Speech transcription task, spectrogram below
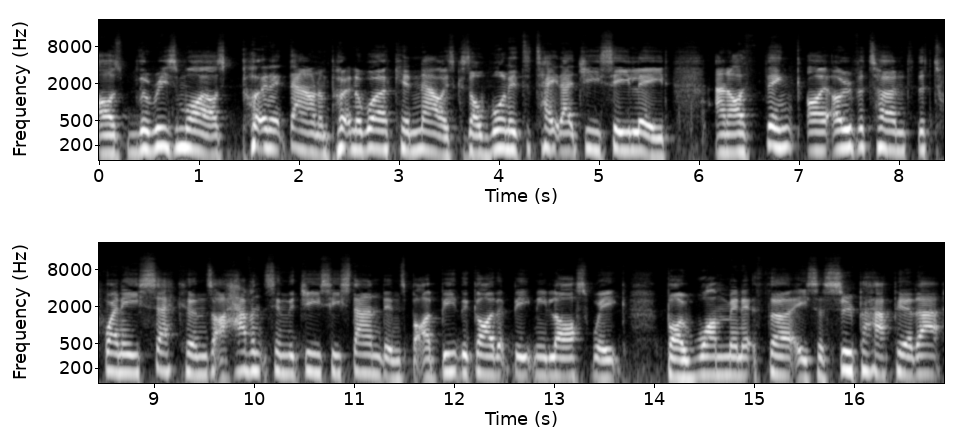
I was the reason why I was putting it down and putting the work in now is because I wanted to take that GC lead, and I think I overturned the 20 seconds. I haven't seen the GC standings, but I beat the guy that beat me last week by 1 minute 30 so super happy at that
